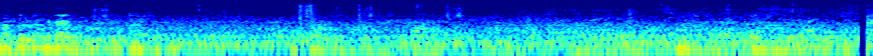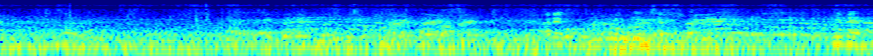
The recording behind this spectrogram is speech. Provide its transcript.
నా పేరు వెంకటరాయ మేడం చెప్తాను అరే ఇంచాయి ఇదేనా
